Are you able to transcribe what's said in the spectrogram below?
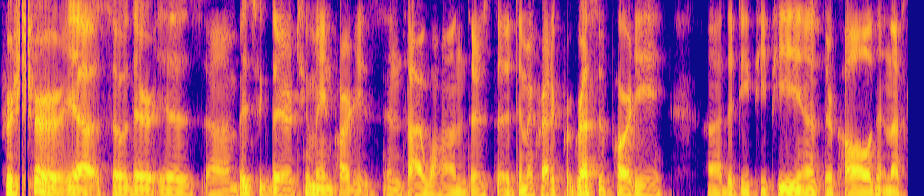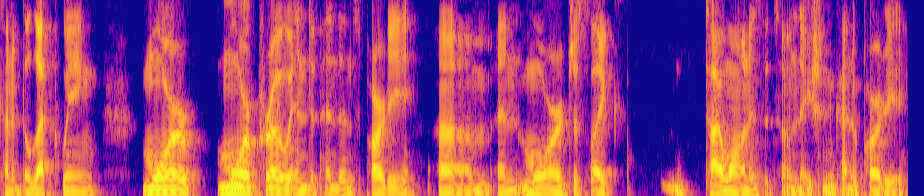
For sure, yeah. So there is um, basically there are two main parties in Taiwan. There's the Democratic Progressive Party, uh, the DPP as they're called, and that's kind of the left wing, more more pro independence party, um, and more just like Taiwan is its own nation kind of party.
